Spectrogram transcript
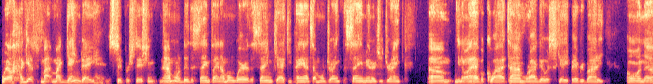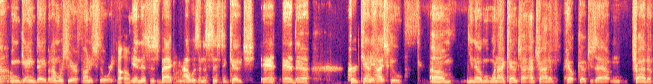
Well, I guess my, my game day superstition. Now I'm going to do the same thing. I'm going to wear the same khaki pants. I'm going to drink the same energy drink. Um, you know, I have a quiet time where I go escape everybody on uh, on game day. But I'm going to share a funny story. Uh oh. And this is back when I was an assistant coach at at uh, Heard County High School. Um, you know, when I coach, I, I try to help coaches out and try to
